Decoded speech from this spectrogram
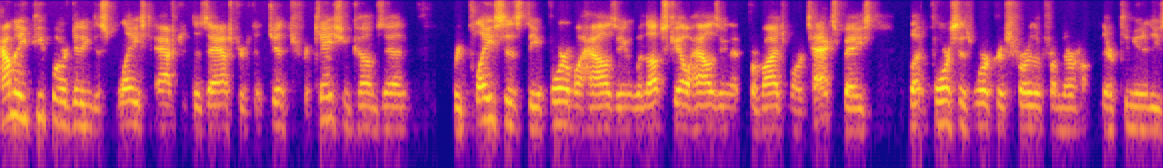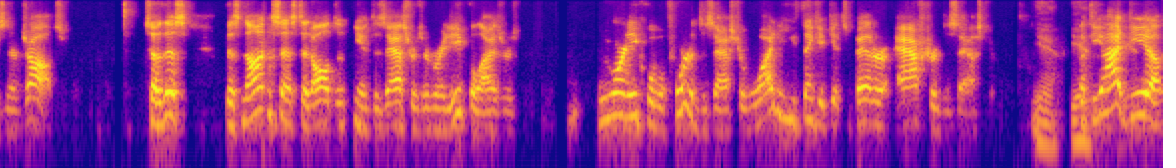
how many people are getting displaced after disasters? That gentrification comes in, replaces the affordable housing with upscale housing that provides more tax base, but forces workers further from their their communities and their jobs. So this this nonsense that all you know disasters are great equalizers. We weren't equal before the disaster. Why do you think it gets better after disaster? Yeah, yeah. But the idea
